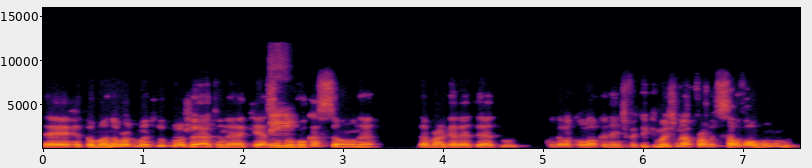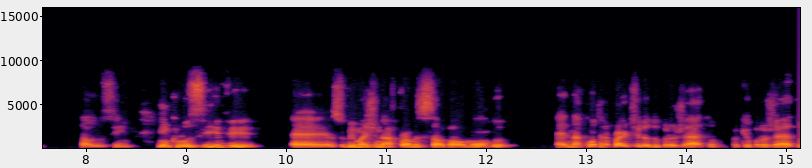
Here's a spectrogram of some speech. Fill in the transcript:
É, retomando o argumento do projeto, né, que é essa Sim. provocação, né, da Margaret Atwood, quando ela coloca, né, a gente vai ter que imaginar formas de salvar o mundo, tal assim. Inclusive, é, sobre imaginar formas de salvar o mundo, é na contrapartida do projeto, porque o projeto,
